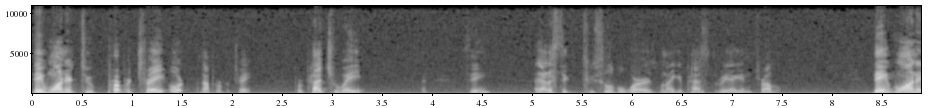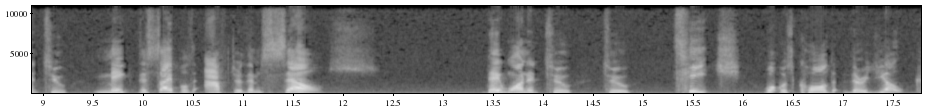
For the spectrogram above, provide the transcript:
They wanted to perpetrate, or not perpetrate, perpetuate See? I got to stick to two syllable words. When I get past three, I get in trouble. They wanted to make disciples after themselves. They wanted to, to teach what was called their yoke.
